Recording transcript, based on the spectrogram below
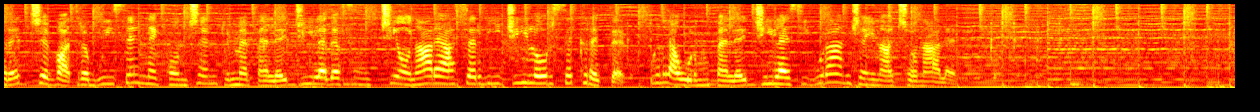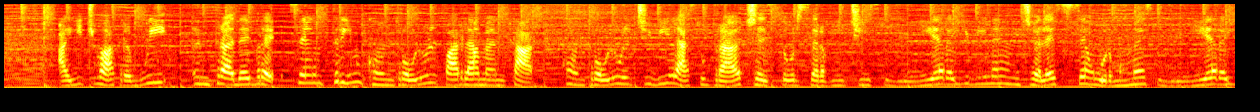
Cred că va trebui să ne concentrăm pe legile de funcționare a serviciilor secrete, până la urmă pe legile siguranței naționale. Aici va trebui, într-adevăr, să întrim controlul parlamentar, controlul civil asupra acestor servicii sublinierei bineînțeles se urme sublinierei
